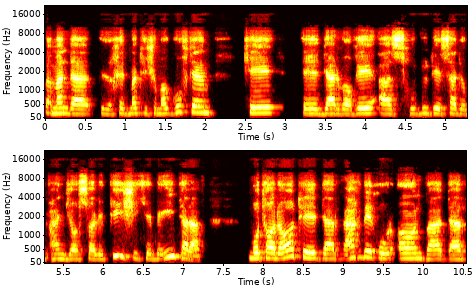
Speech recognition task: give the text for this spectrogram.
و من در خدمت شما گفتم که در واقع از حدود 150 سال پیشی که به این طرف مطالعات در نقد قرآن و در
